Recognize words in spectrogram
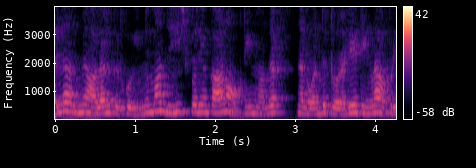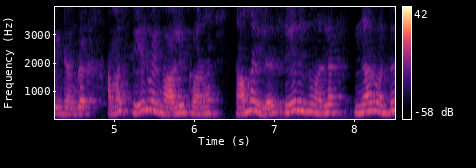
எல்லாருமே ஆளாளுக்கு இருக்கும். இன்னுமா அந்த ஈஸ்வரியம் காணும் அப்படின்வாங்க நாங்கள் வந்துட்டோம். ரெடி ஆகிட்டிங்களா அப்படின்றாங்க ஆமாம் சேது எங்கள் ஆளே காணும். ஆமாம் இல்லை சேது இன்னும் வரல. இன்னாரும் வந்து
